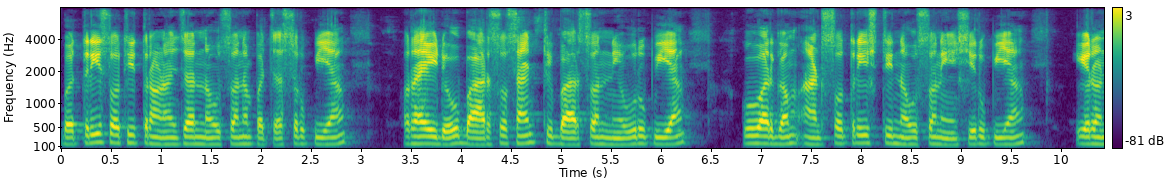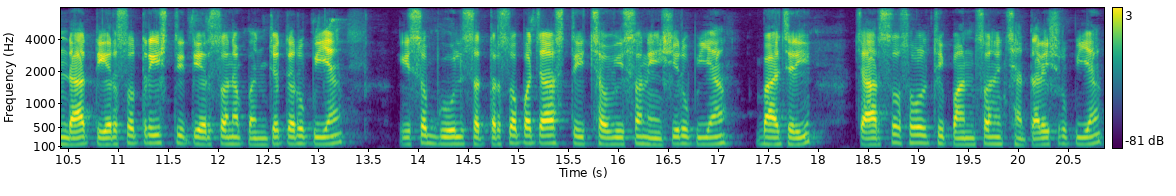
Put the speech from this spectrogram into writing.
બત્રીસોથી ત્રણ હજાર નવસો ને પચાસ રૂપિયા, રાયડો બારસો સાઠથી બારસો નેવું રૂપિયા કુવારગમ આઠસો ત્રીસથી નવસો એંશી રૂપિયા, એરંડા તેરસો ત્રીસથી તેરસો પંચોતેર રૂપિયા ઈસબગુલ સત્તરસો પચાસથી છવ્વીસો ને એંશી રૂપિયા, બાજરી ચારસો સોળથી પાંચસો ને છેતાલીસ રૂપિયા,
